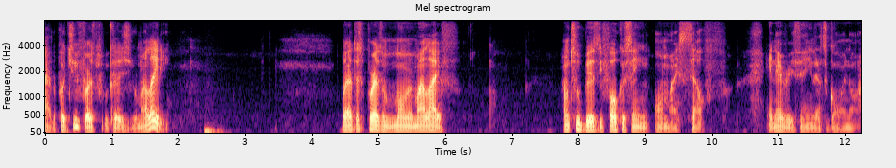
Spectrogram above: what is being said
I have to put you first because you're my lady. But at this present moment in my life, I'm too busy focusing on myself and everything that's going on.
